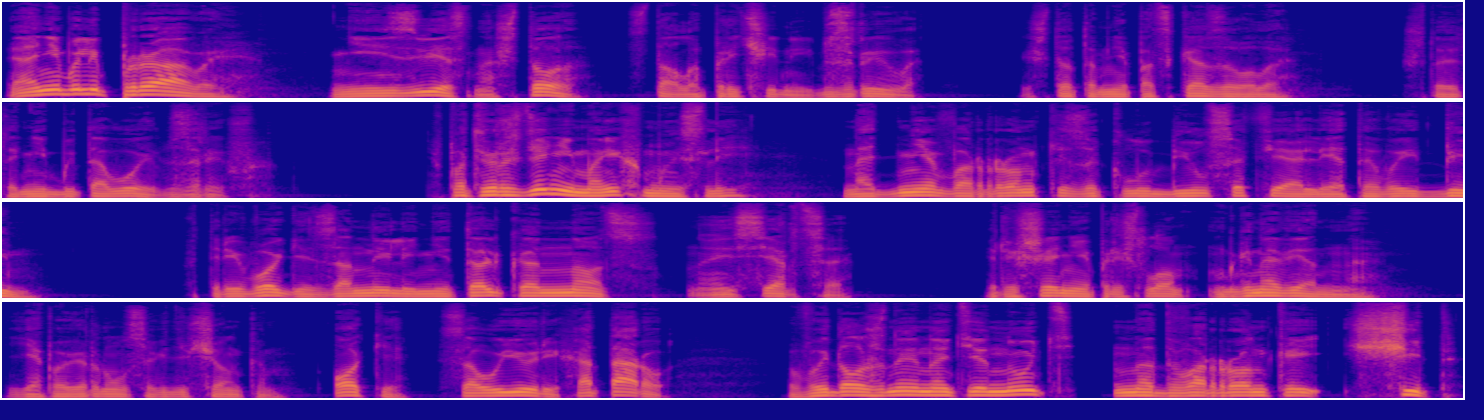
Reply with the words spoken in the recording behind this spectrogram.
И они были правы. Неизвестно, что стало причиной взрыва. И что-то мне подсказывало, что это не бытовой взрыв. В подтверждении моих мыслей на дне воронки заклубился фиолетовый дым. В тревоге заныли не только нос, но и сердце. Решение пришло мгновенно — я повернулся к девчонкам. «Оки, Сауюри, Хатару, вы должны натянуть над воронкой щит».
